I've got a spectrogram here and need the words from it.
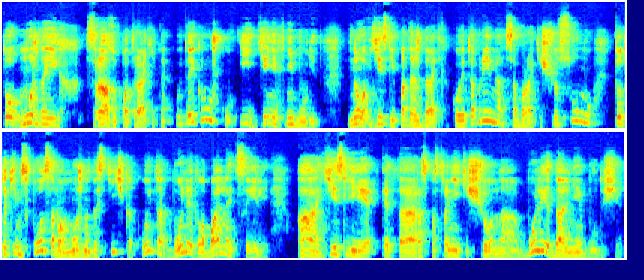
то можно их сразу потратить на какую-то игрушку и денег не будет. Но если подождать какое-то время, собрать еще сумму, то таким способом можно достичь какой-то более глобальной цели. А если это распространить еще на более дальнее будущее,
